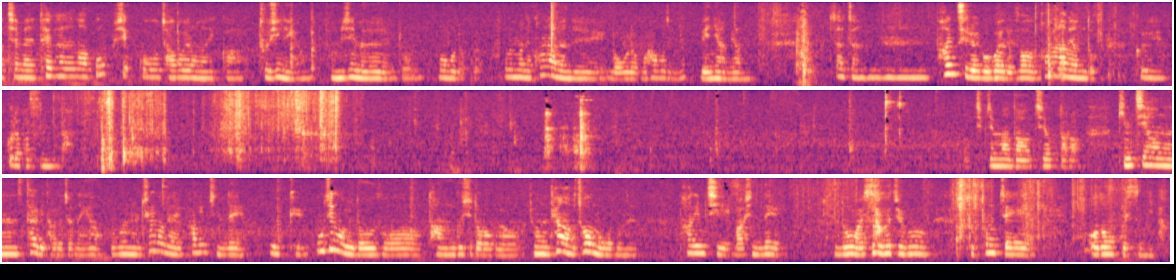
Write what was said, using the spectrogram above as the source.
아침에 퇴근하고 씻고 자고 일어나니까 2시네요. 점심을 좀 먹으려고요. 오랜만에 컵라면을 먹으려고 하거든요. 왜냐하면 짜잔 파김치를 먹어야 돼서 컵라면도 끓여, 끓여봤습니다. 집집마다 지역 따라 김치 하는 스타일이 다르잖아요. 이거는 친구네 파김치인데 이렇게 오징어를 넣어서 담그시더라고요. 저는 태어나서 처음 먹어보는 파김치 맛인데 너무 맛있어가지고 두 통째 얻어먹고 있습니다.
